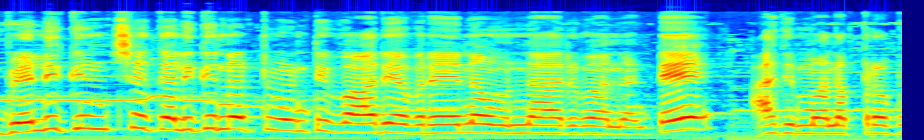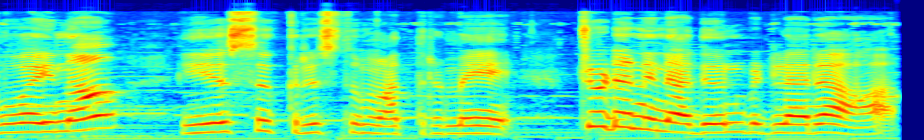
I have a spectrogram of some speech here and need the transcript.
వెలిగించగలిగినటువంటి వారు ఎవరైనా ఉన్నారు అని అంటే అది మన ప్రభువైన యేసుక్రీస్తు మాత్రమే. చూడండి నా దేవుని బిడ్డలారా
